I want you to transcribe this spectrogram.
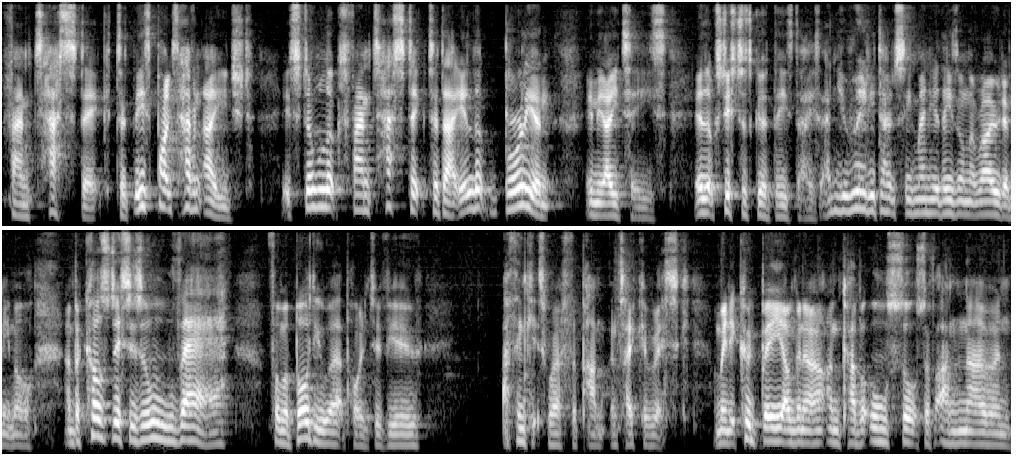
fantastic. To, these bikes haven't aged. It still looks fantastic today. It looked brilliant in the 80s. It looks just as good these days. And you really don't see many of these on the road anymore. And because this is all there from a bodywork point of view, I think it's worth the punt and take a risk. I mean, it could be I'm to uncover all sorts of unknown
